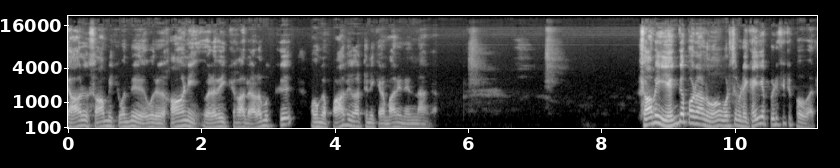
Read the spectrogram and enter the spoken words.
யாரும் சாமிக்கு வந்து ஒரு ஹானி விளைவிக்காத அளவுக்கு அவங்க பாதுகாத்து நிற்கிற மாதிரி நின்னாங்க. சாமி எங்கே போனாலும் ஒருத்தருடைய கையை பிடிச்சிட்டு போவார்.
